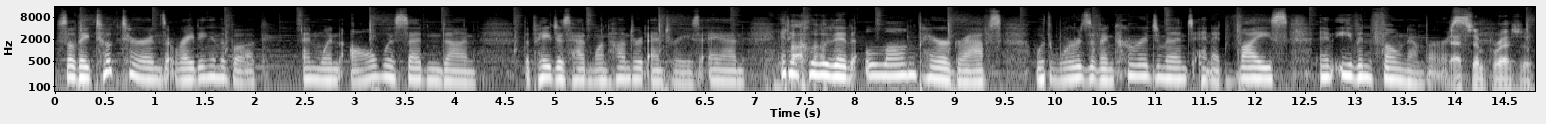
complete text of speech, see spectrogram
So they took turns writing in the book, and when all was said and done, the pages had 100 entries, and it included long paragraphs with words of encouragement and advice, and even phone numbers. That's impressive.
